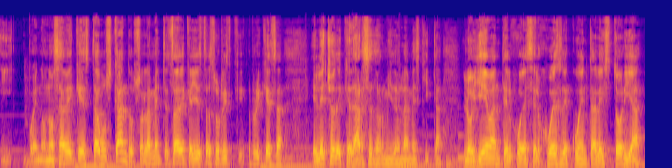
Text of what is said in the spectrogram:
y bueno, no sabe qué está buscando, solamente sabe que ahí está su riqueza. El hecho de quedarse dormido en la mezquita lo lleva ante el juez, el juez le cuenta la historia.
